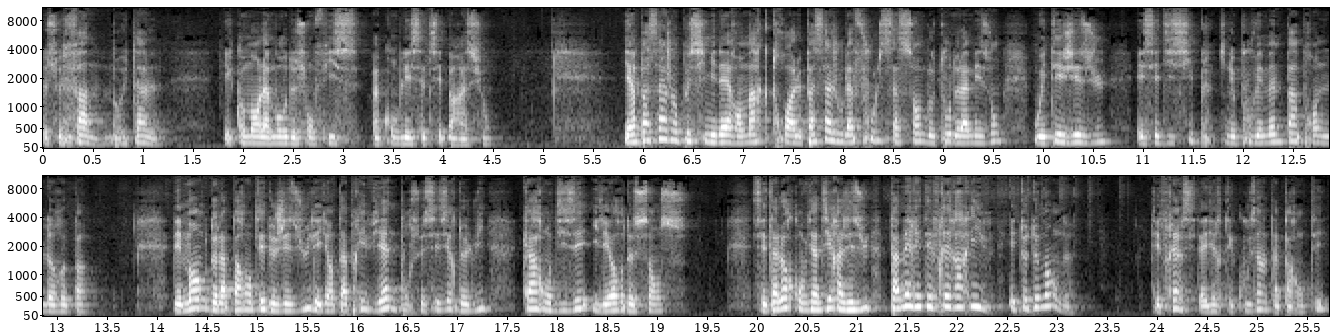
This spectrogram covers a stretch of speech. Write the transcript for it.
de ce femme brutale et comment l'amour de son fils va combler cette séparation. Il y a un passage un peu similaire en Marc 3, le passage où la foule s'assemble autour de la maison où étaient Jésus et ses disciples qui ne pouvaient même pas prendre leur repas. Des membres de la parenté de Jésus, l'ayant appris, viennent pour se saisir de lui, car on disait il est hors de sens. C'est alors qu'on vient dire à Jésus Ta mère et tes frères arrivent et te demandent. Tes frères, c'est-à-dire tes cousins, ta parenté.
